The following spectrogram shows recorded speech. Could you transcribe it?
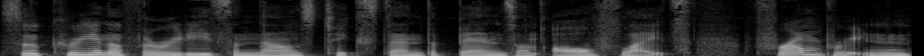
So Korean authorities announced to extend the bans on all flights from Britain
